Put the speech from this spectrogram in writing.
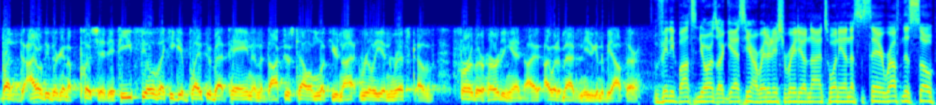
But I don't think they're going to push it. If he feels like he can play through that pain, and the doctors tell him, "Look, you're not really in risk of further hurting it," I, I would imagine he's going to be out there. Vinny Bonsignore is our guest here on Raider Nation Radio 920 Unnecessary Roughness. So,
